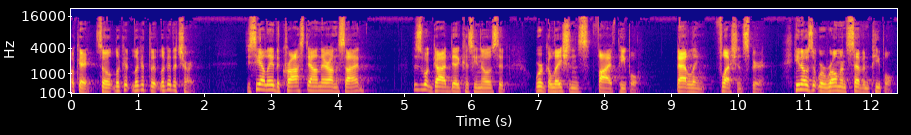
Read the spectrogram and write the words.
Okay, so look at, look at, the, look at the chart. Do you see I laid the cross down there on the side? This is what God did because He knows that we're Galatians 5 people battling flesh and spirit. He knows that we're Romans 7 people,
